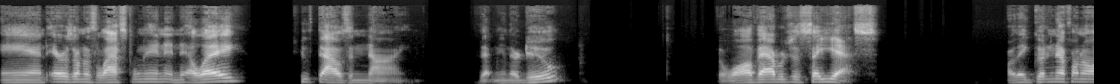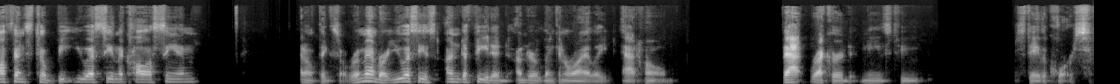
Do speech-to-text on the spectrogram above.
And Arizona's last win in LA, 2009. Does that mean they're due? The law of averages say yes. Are they good enough on offense to beat USC in the Coliseum? I don't think so. Remember, USC is undefeated under Lincoln Riley at home. That record needs to stay the course.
